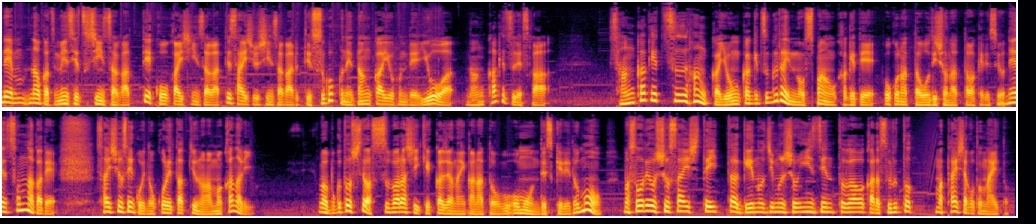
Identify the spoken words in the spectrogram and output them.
で、なおかつ面接審査があって、公開審査があって、最終審査があるっていう、すごくね、段階を踏んで、要は何ヶ月ですか ?3 ヶ月半か4ヶ月ぐらいのスパンをかけて行ったオーディションだったわけですよね。その中で最終選考に残れたっていうのは、まあ、かなり、まあ僕としては素晴らしい結果じゃないかなと思うんですけれども、まあそれを主催していた芸能事務所インセント側からすると、まあ、大したことないと。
